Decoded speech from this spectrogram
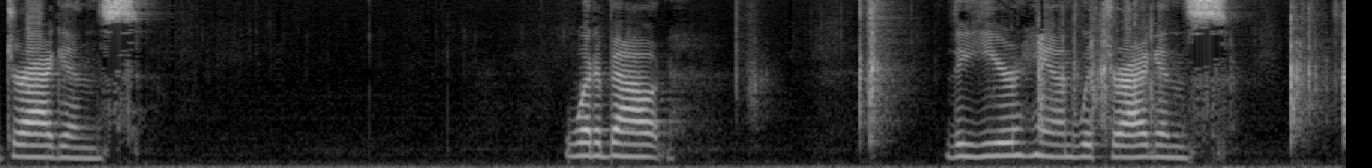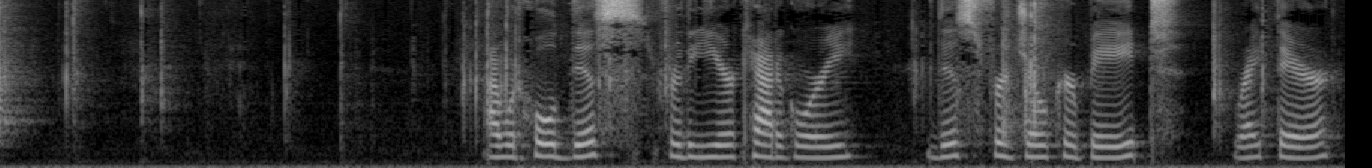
dragons. What about the year hand with dragons? I would hold this for the year category, this for joker bait right there,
